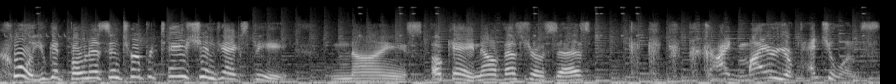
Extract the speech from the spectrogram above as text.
Cool, you get bonus interpretation XP. Nice. Okay, now Vestro says, I admire your petulance.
